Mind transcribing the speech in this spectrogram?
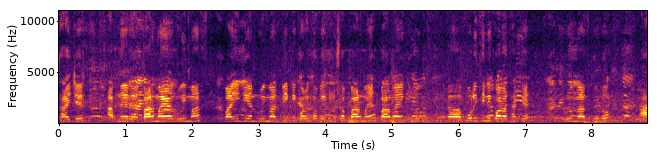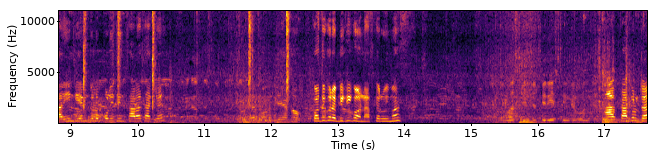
সাইজের আপনার বারমায়া রুই মাছ বা ইন্ডিয়ান রুই মাছ বিক্রি করে, তবে এগুলো সব বারমায়া। বারমায়াগুলো পলিথিনে করা থাকে রুই মাছগুলো, আর ইন্ডিয়ানগুলো পলিথিন ছাড়া থাকে। কত করে বিক্রি করেন আজকে রুই মাছ? আর কাতলটা?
